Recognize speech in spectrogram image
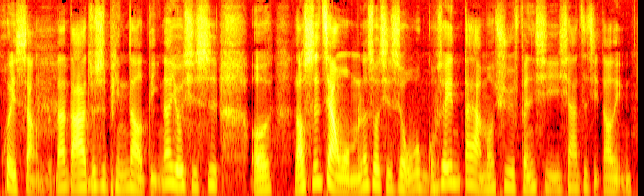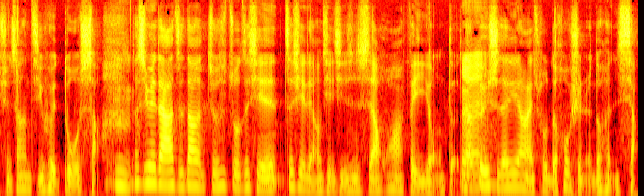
会上的，那大家就是拼到底。那尤其是呃，老实讲，我们那时候其实有问过，所以大家有没有去分析一下自己到底选上机会多少？嗯，那是因为大家知道，就是做这些这些了解，其实是要花费用的。对那对于时代力量来说的候选人都很小。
